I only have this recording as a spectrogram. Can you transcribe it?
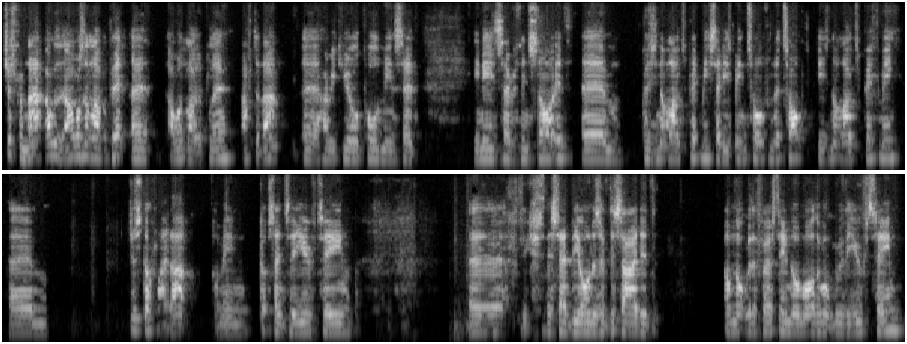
just, from that. I was I wasn't allowed to pay. Uh, I wasn't allowed to play after that. Uh, Harry Kewell pulled me and said he needs everything sorted because he's not allowed to pick me. He said he's been told from the top he's not allowed to pick me. Um, just stuff like that. I mean, got sent to the youth team. Uh, they said the owners have decided I'm not with the first team no more. They want me with the youth team.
